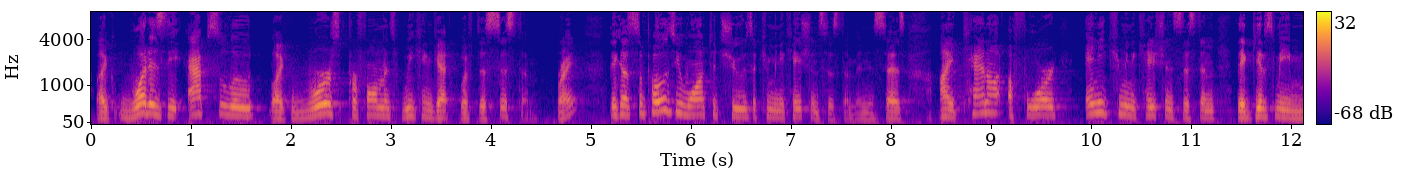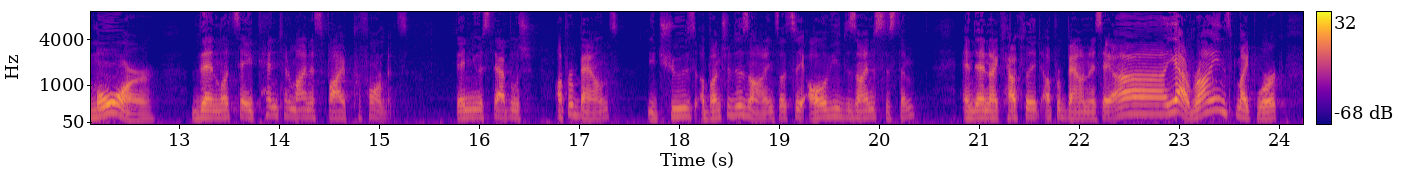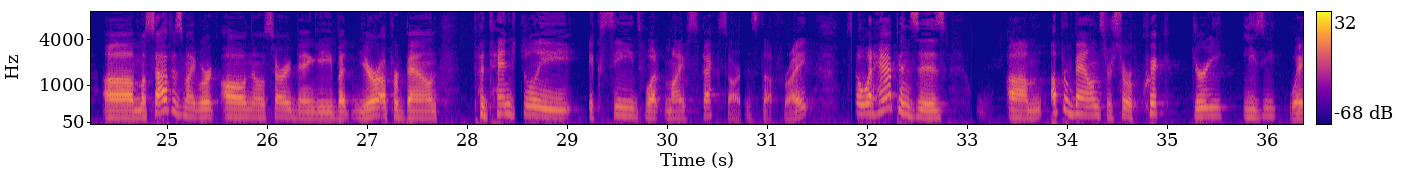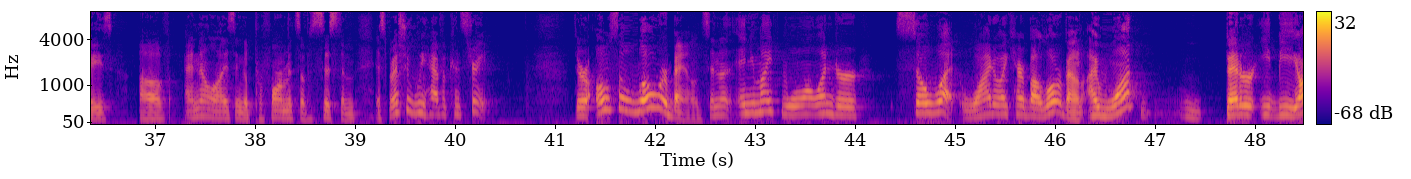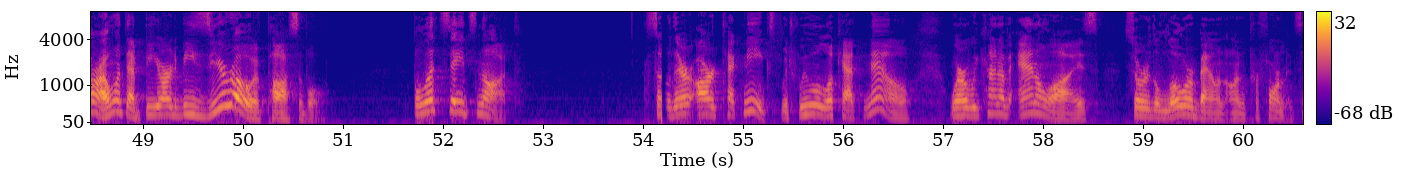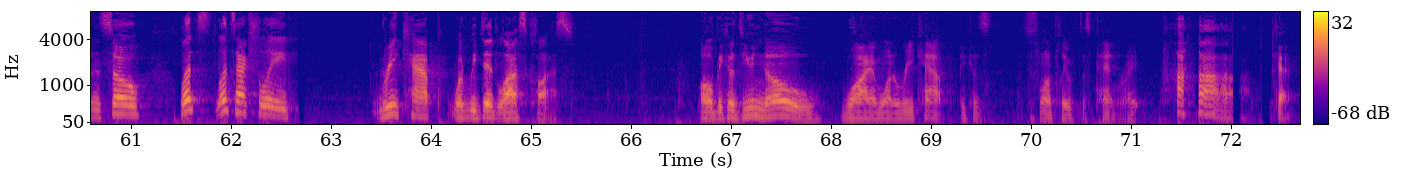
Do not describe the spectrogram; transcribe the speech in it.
like what is the absolute like worst performance we can get with this system, right? Because suppose you want to choose a communication system and it says I cannot afford any communication system that gives me more than let's say 10 to the minus 5 performance. Then you establish upper bounds. You choose a bunch of designs. Let's say all of you design a system. And then I calculate upper bound and say, uh, yeah, Ryan's might work. Uh, Mustafa's might work. Oh, no, sorry, Bengi, but your upper bound potentially exceeds what my specs are and stuff, right? So what happens is um, upper bounds are sort of quick, dirty, easy ways of analyzing the performance of a system, especially if we have a constraint. There are also lower bounds, and, and you might wonder, so what? Why do I care about lower bound? I want better BER. I want that BER to be zero if possible. But let's say it's not. So there are techniques, which we will look at now, where we kind of analyze sort of the lower bound on performance. And so let's, let's actually recap what we did last class. Oh, because you know why I want to recap, because I just want to play with this pen, right? okay.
